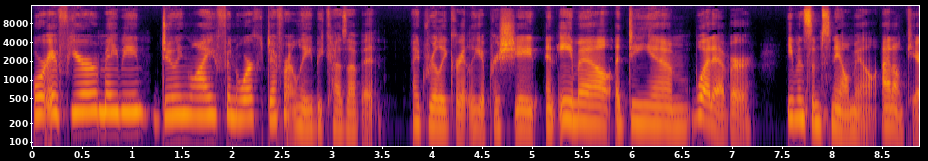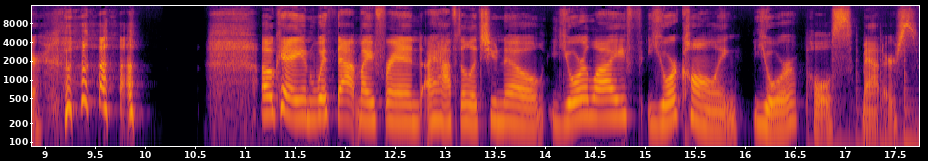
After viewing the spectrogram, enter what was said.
or if you're maybe doing life and work differently because of it. I'd really greatly appreciate an email, a DM, whatever, even some snail mail. I don't care. Okay, and with that, my friend, I have to let you know your life, your calling, your pulse matters.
